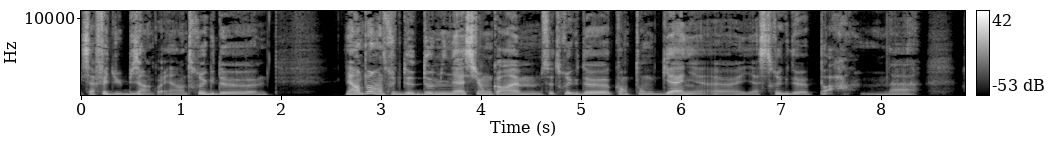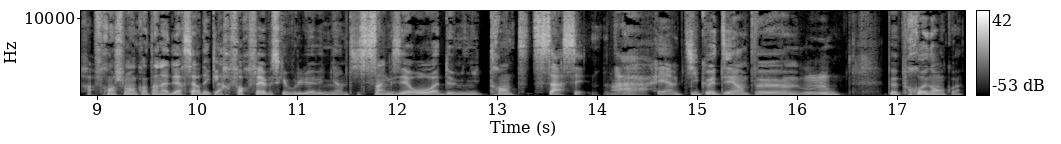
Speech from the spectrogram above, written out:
et ça fait du bien, quoi. Il y a un truc de, il y a un peu un truc de domination quand même, ce truc de quand on gagne, euh, il y a ce truc de, bah, ah, franchement, quand un adversaire déclare forfait parce que vous lui avez mis un petit 5-0 à 2 minutes 30, ça c'est, ah, a un petit côté un peu, hmm, un peu prenant, quoi.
